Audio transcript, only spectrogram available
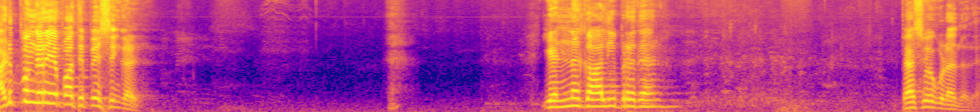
அடுப்பங்கரையை பார்த்து பேசுங்கள். என்ன காலி பிரதர் பேசவே கூடாது அது.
